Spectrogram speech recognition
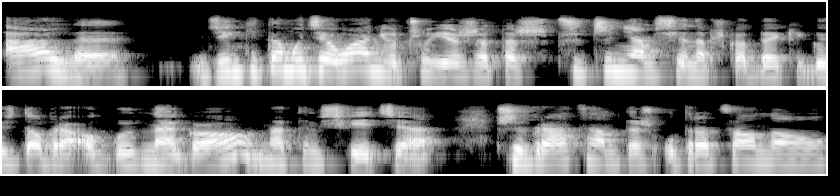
ale dzięki temu działaniu czuję, że też przyczyniam się na przykład do jakiegoś dobra ogólnego na tym świecie, przywracam też utraconą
